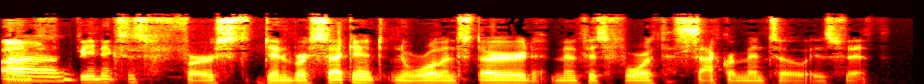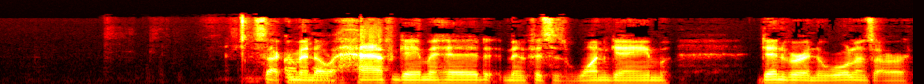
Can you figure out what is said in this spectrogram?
Um, um, Phoenix is first, Denver second, New Orleans third, Memphis fourth, Sacramento is fifth. Sacramento okay. a half game ahead, Memphis is one game, Denver and New Orleans are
